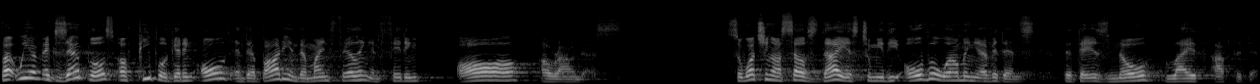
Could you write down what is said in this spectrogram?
But we have examples of people getting old and their body and their mind failing and fading all around us. So, watching ourselves die is to me the overwhelming evidence that there is no life after death.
